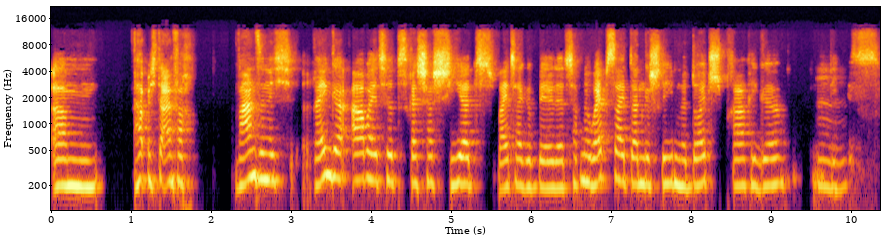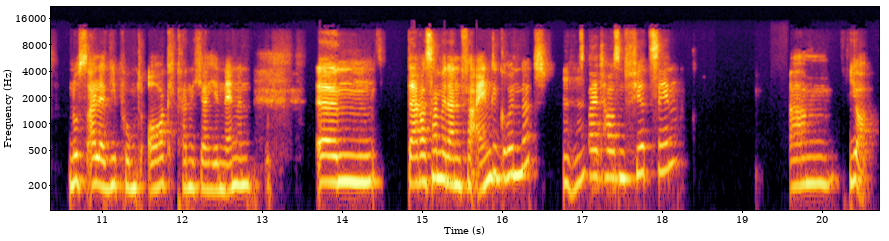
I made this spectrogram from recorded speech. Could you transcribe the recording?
Ähm, habe mich da einfach wahnsinnig reingearbeitet, recherchiert, weitergebildet. Ich habe eine Website dann geschrieben, eine deutschsprachige, mhm. die ist nussallergie.org, kann ich ja hier nennen. Ähm, daraus haben wir dann einen Verein gegründet mhm. 2014. Ähm, ja,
